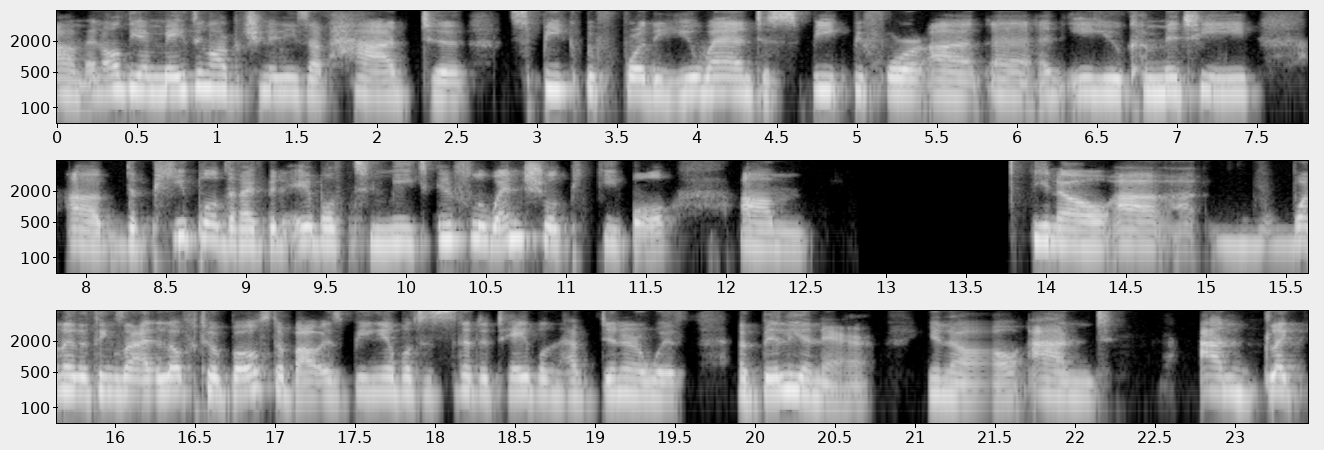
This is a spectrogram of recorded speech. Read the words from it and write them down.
um, and all the amazing opportunities I've had to speak before the UN, to speak before uh, uh, an EU committee, uh, the people that I've been able to meet, influential people. Um, you know, uh, uh, one of the things I love to boast about is being able to sit at a table and have dinner with a billionaire, you know, and and like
